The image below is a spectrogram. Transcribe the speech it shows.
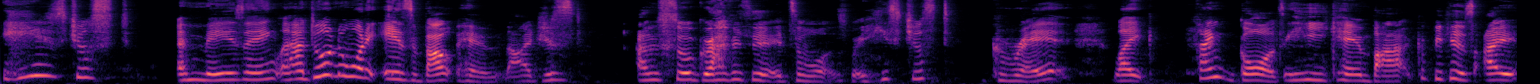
he is just amazing. Like I don't know what it is about him that I just I'm so gravitated towards, but he's just great. Like thank God he came back because I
